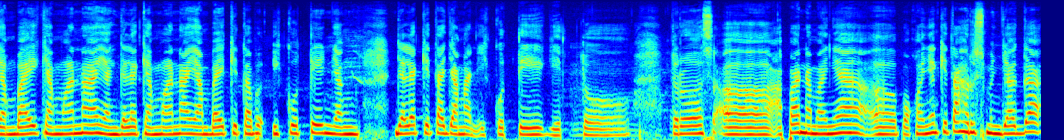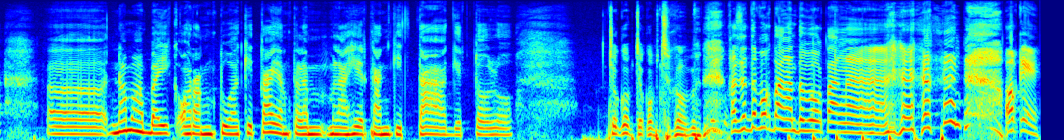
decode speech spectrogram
yang baik yang mana yang jelek yang mana yang baik kita ikutin yang jelek kita jangan ikuti gitu. Terus eh, apa namanya eh, pokoknya kita harus menjaga eh, nama baik orang tua kita yang telah melahirkan kita gitu loh Cukup, cukup, cukup. Kasih tepuk tangan, tepuk tangan. Oke,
